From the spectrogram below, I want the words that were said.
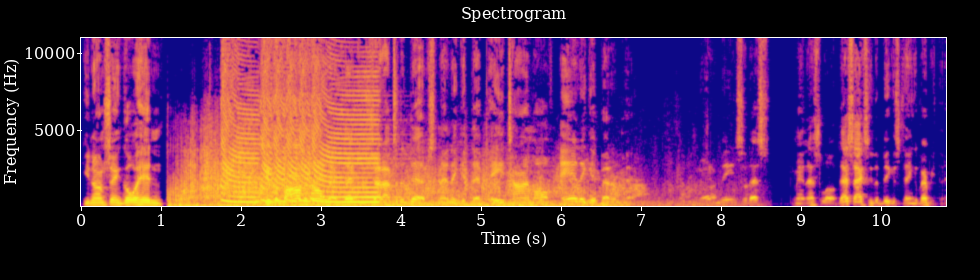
You know what I'm saying? Go ahead and give a bomb and all that. Shout out to the devs, man. They get that paid time off and they get better pay. You know what I mean? So that's man, that's love. That's actually the biggest thing of everything.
